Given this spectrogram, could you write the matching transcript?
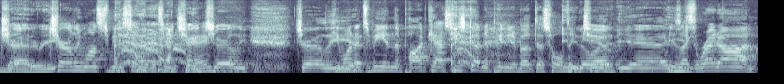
battery. Charlie wants to be the center of attention. eh? Charlie, Charlie. He wanted uh, to be in the podcast. He's got an opinion about this whole You thing know too. Yeah, he's, he's- like right on.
